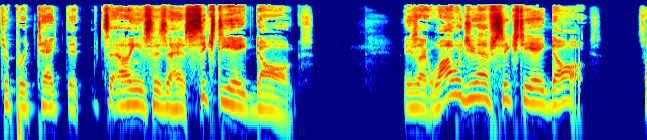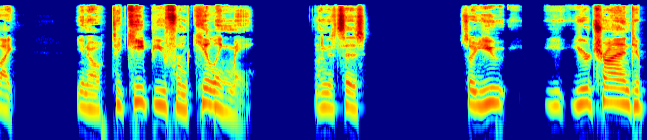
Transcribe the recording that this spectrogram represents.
to protect it i think it says it has 68 dogs and he's like why would you have 68 dogs it's like, you know, to keep you from killing me. And it says, so you- you're trying to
